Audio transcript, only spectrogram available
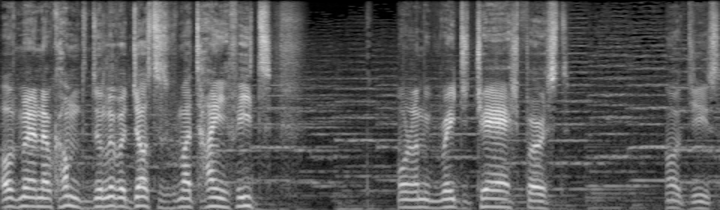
old man, I've come to deliver justice with my tiny feet. Or let me raid your trash first. Oh, jeez.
